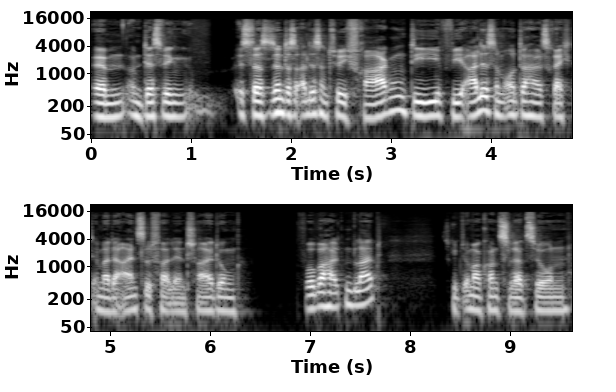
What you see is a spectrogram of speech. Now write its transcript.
Ähm, und deswegen ist das, sind das alles natürlich Fragen, die wie alles im Unterhaltsrecht immer der Einzelfallentscheidung vorbehalten bleibt. Es gibt immer Konstellationen,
